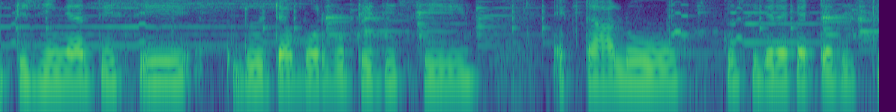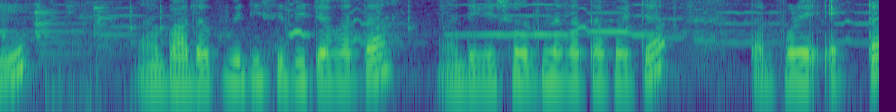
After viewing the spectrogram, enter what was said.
একটু ঝিঙা দিছি, দুইটা বরবটি দিছি, একটা আলু কুচি করে কেটে দিছি বাঁধাকপি দিছি দুইটা পাতা, এদিকে সজনে পাতা কয়টা, তারপরে একটা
